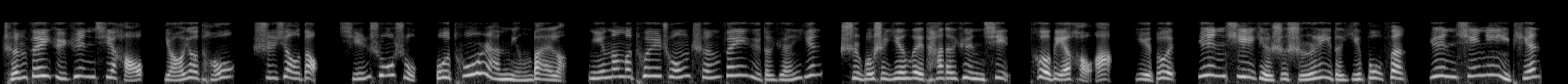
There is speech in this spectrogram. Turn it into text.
陈飞宇运气好，摇摇头，失笑道：“秦叔叔，我突然明白了。”你那么推崇陈飞宇的原因，是不是因为他的运气特别好啊？也对，运气也是实力的一部分，运气逆天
